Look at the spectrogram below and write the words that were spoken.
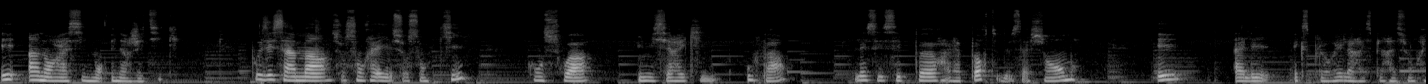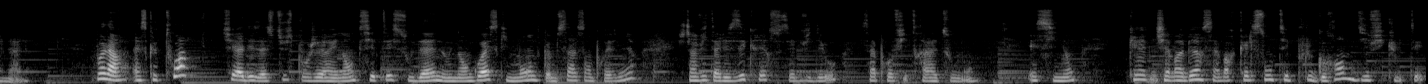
et un enracinement énergétique. Poser sa main sur son rei et sur son ki, qu'on soit initié Reiki ou pas. Laisser ses peurs à la porte de sa chambre et aller explorer la respiration rénale. Voilà, est-ce que toi, tu as des astuces pour gérer une anxiété soudaine ou une angoisse qui monte comme ça sans prévenir? Je t'invite à les écrire sous cette vidéo, ça profitera à tout le monde. Et sinon, j'aimerais bien savoir quelles sont tes plus grandes difficultés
